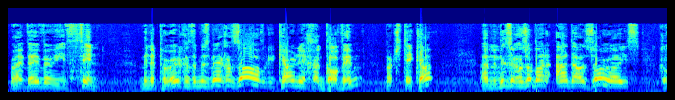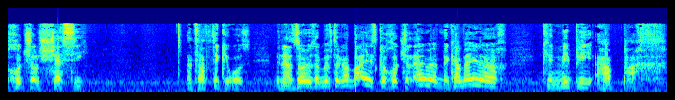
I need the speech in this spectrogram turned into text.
Right, very, very thin. Min the of Azov, Kekarne Chagovim, much thicker. And Mimizach Azoban Ad Azorois Kochut Shel Shesi. That's how thick it was. Min Azorois Amiftach Abayis Kochut Shel Erev Mekam Eilach Kemipi Hapach.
